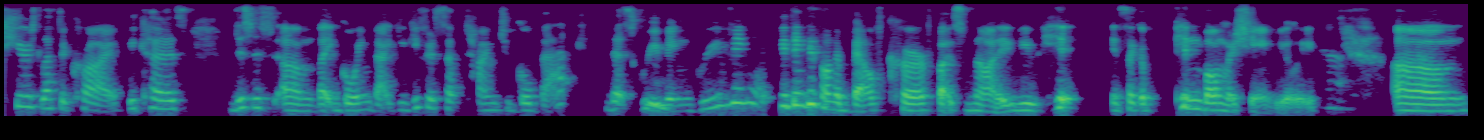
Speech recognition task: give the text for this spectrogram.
tears left to cry? Because this is um, like going back. You give yourself time to go back. That's grieving. Grieving you think it's on a bell curve but it's not. You hit it's like a pinball machine really. Um,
